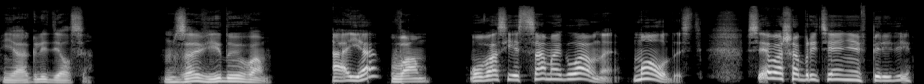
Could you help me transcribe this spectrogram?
Я огляделся. «Завидую вам». «А я вам». У вас есть самое главное — молодость. Все ваши обретения впереди».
